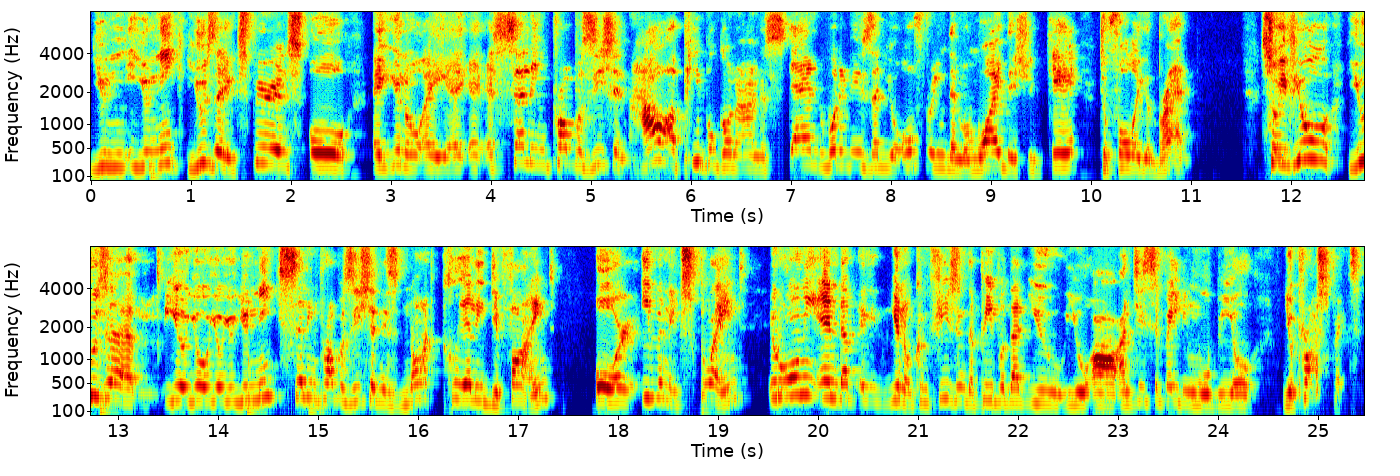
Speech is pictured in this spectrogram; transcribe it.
un- unique user experience or a you know a, a, a selling proposition how are people going to understand what it is that you're offering them and why they should care to follow your brand? So if your user your, your your, your unique selling proposition is not clearly defined or even explained it will only end up eh, you know confusing the people that you you are anticipating will be your your prospects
